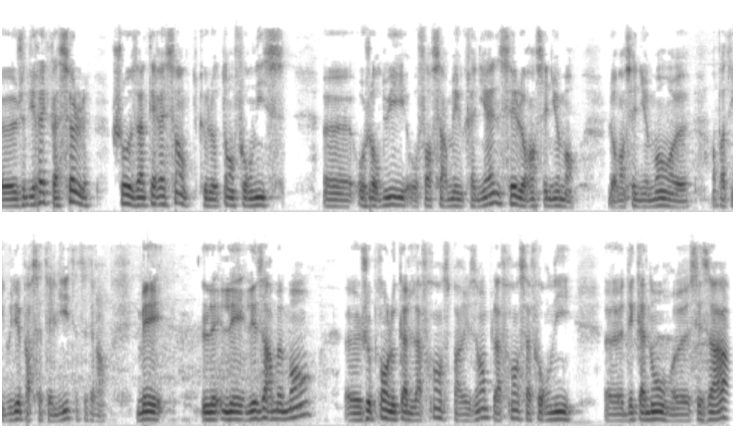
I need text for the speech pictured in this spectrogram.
Euh, je dirais que la seule chose intéressante que l'OTAN fournisse euh, aujourd'hui aux forces armées ukrainiennes, c'est le renseignement. Le renseignement euh, en particulier par satellite, etc. Mais les, armements, je prends le cas de la France par exemple, la France a fourni des canons César,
